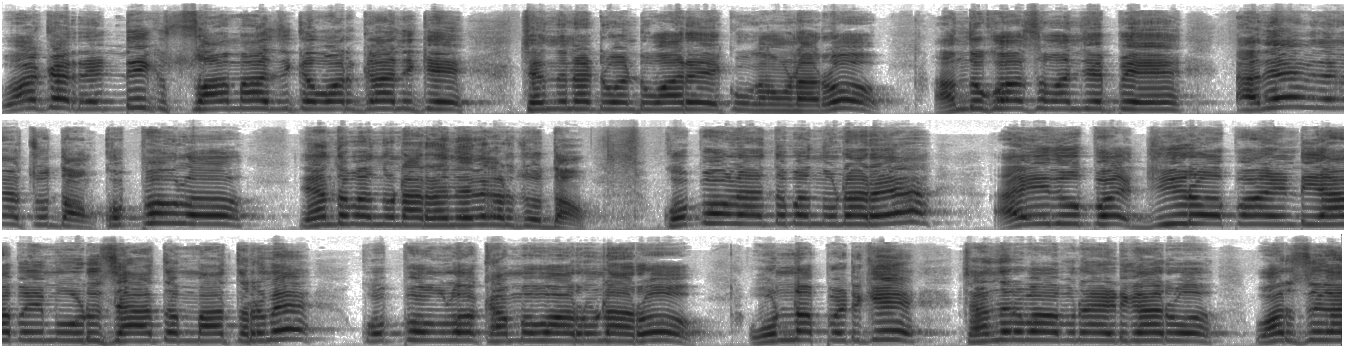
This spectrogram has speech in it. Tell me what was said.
ఒక రెడ్డి సామాజిక వర్గానికి చెందినటువంటి వారే ఎక్కువగా ఉన్నారు. అందుకోసం అని చెప్పి అదే విధంగా చూద్దాం. కుప్పంలో ఎంతమంది ఉన్నారు అనేది కూడా చూద్దాం. కుప్పంలో ఎంతమంది ఉన్నారు? ఐదు పా- జీరో పాయింట్ యాభై మూడు శాతం మాత్రమే కుప్పంలో కమ్మవారు ఉన్నారు. ఉన్నప్పటికీ చంద్రబాబు నాయుడు గారు వరుసగా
